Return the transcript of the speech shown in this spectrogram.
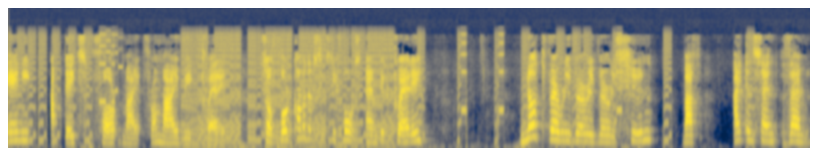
any updates for my from my VIC-20. So for Commodore 64 and VIC-20, not very very very soon, but I can send them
